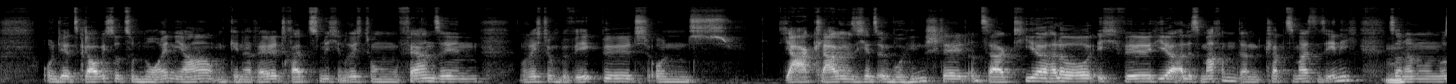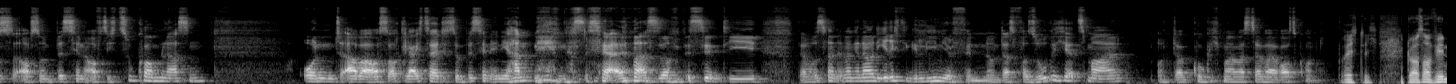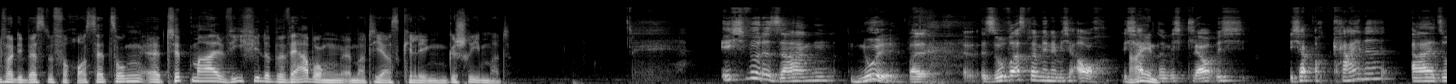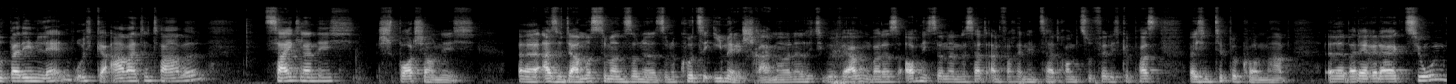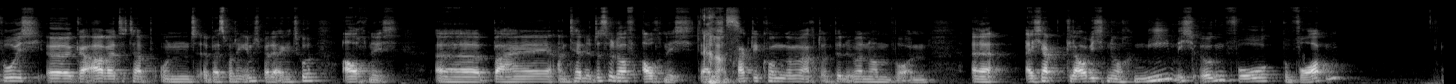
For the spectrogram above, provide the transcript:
Und jetzt glaube ich so zum neuen Jahr und generell treibt es mich in Richtung Fernsehen, in Richtung Bewegbild und ja, klar, wenn man sich jetzt irgendwo hinstellt und sagt, hier, hallo, ich will hier alles machen, dann klappt es meistens eh nicht, mhm. sondern man muss auch so ein bisschen auf sich zukommen lassen und aber auch, so auch gleichzeitig so ein bisschen in die Hand nehmen. Das ist ja immer so ein bisschen die, da muss man immer genau die richtige Linie finden und das versuche ich jetzt mal und da gucke ich mal, was dabei rauskommt. Richtig. Du hast auf jeden Fall die besten Voraussetzungen. Äh, tipp mal, wie viele Bewerbungen äh, Matthias Killing geschrieben hat. Ich würde sagen null, weil äh, so war es bei mir nämlich auch. Ich habe nämlich, glaube ich, ich habe noch keine, also bei den Läden, wo ich gearbeitet habe, Zeigler nicht, Sportschau nicht. Äh, also da musste man so eine, so eine kurze E-Mail schreiben, aber eine richtige Bewerbung war das auch nicht, sondern das hat einfach in den Zeitraum zufällig gepasst, weil ich einen Tipp bekommen habe. Äh, bei der Redaktion, wo ich äh, gearbeitet habe und äh, bei Spotting Image, bei der Agentur, auch nicht. Äh, bei Antenne Düsseldorf auch nicht. Da habe ich ein Praktikum gemacht und bin übernommen worden. Äh, ich habe, glaube ich, noch nie mich irgendwo beworben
